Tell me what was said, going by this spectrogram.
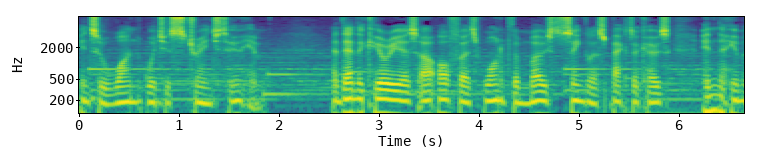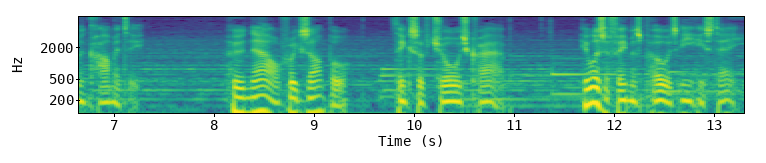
into one which is strange to him, and then the curious are offered one of the most singular spectacles in the human comedy. Who now, for example, thinks of George Crabbe? He was a famous poet in his day,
